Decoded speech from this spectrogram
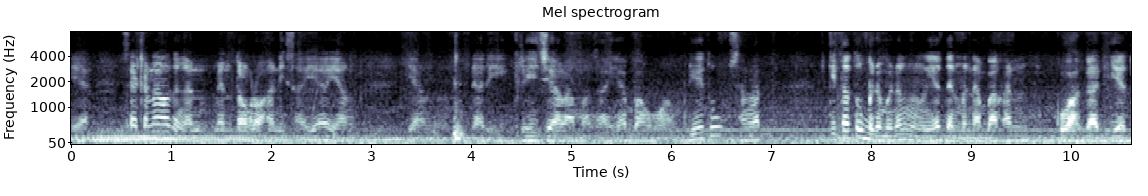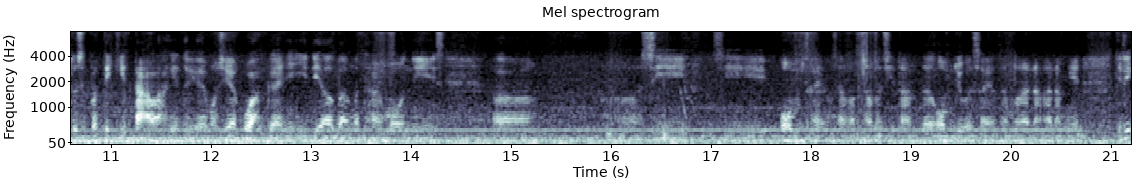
ya. Saya kenal dengan mentor rohani saya yang yang dari gereja lama saya bahwa dia itu sangat kita tuh benar-benar ngelihat dan menambahkan keluarga dia tuh seperti kita lah gitu ya. Maksudnya keluarganya ideal banget harmonis. Uh, uh, si si om sayang sangat sama si tante om juga sayang sama anak-anaknya. Jadi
